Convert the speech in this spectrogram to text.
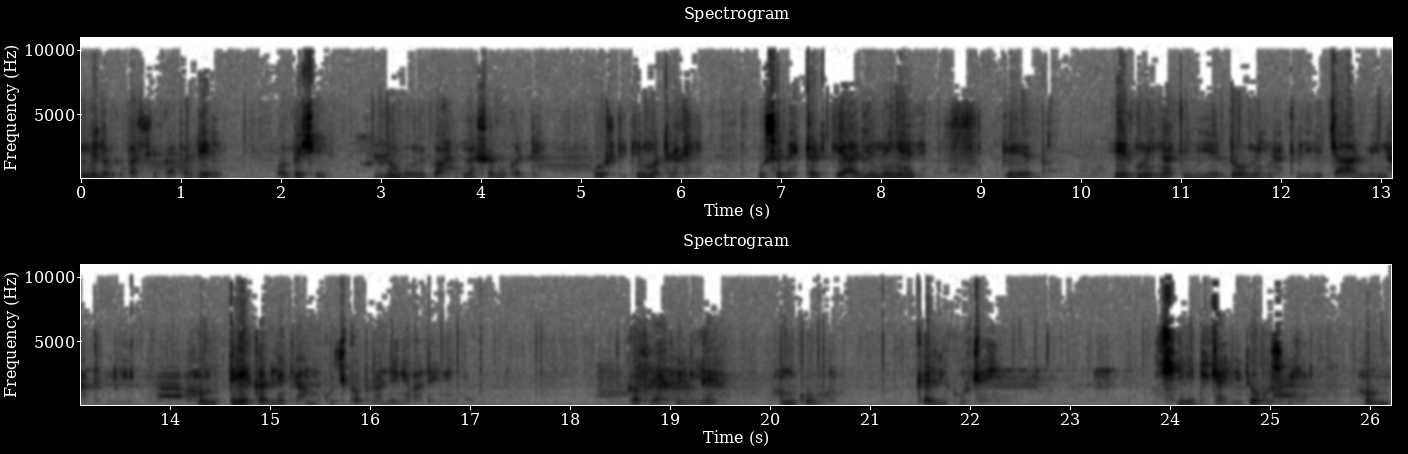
मिलों के पास से कापड़ ले ले और बेचे लोगों में बांटना शुरू कर दे। उसकी कीमत रखे। उससे बेहतर क्या ये नहीं है कि एक महीना के लिए, दो महीना के लिए, चार महीना के लिए हम तय कर लें कि हम कुछ कपड़ा लेने वाले नहीं कपड़ा के लिए हमको कैलिको चाहिए शीट चाहिए, जो कुछ भी है। हम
